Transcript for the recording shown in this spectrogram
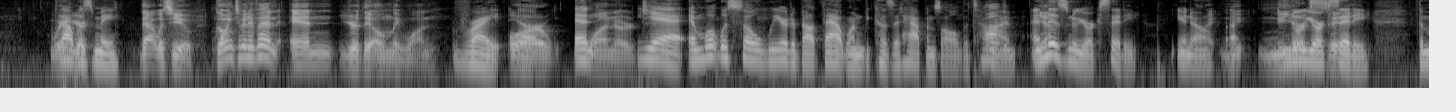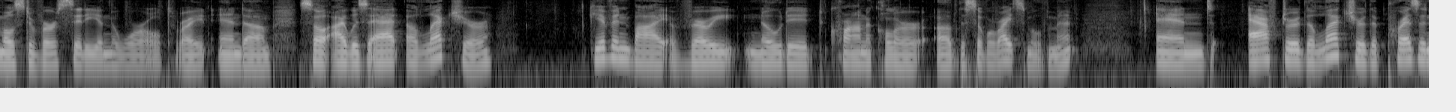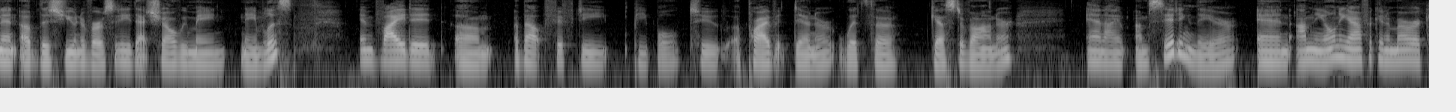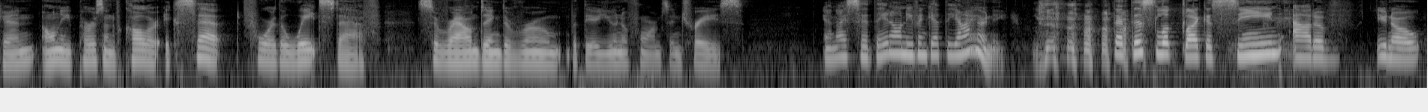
Where That was me. That was you going to an event and you're the only one. Right. Uh, Or and- one or two. Yeah, and what was so weird about that one because it happens all the time, and yeah. it is New York City, you know, Right. uh, New- New York City. City, the most diverse city in the world, right? And um, so I was at a lecture given by a very noted chronicler of the civil rights movement, and after the lecture, the president of this university that shall remain nameless invited um, about 50 people to a private dinner with the guest of honor. And I, I'm sitting there, and I'm the only African American, only person of color, except for the wait staff surrounding the room with their uniforms and trays. And I said, they don't even get the irony that this looked like a scene out of, you know,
